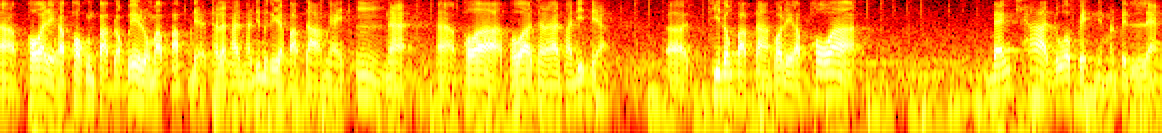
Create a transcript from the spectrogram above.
อ่าเพราะว่าอะไรครับพอคุณปรับดอกเบี้ยลงมาปรับเนี่ยธนาคารพาณิชย์มันก็จะปรับตามไงอืมนะอ่าเพราะว่าเพราะว่าธนาคารพาณิชย์เนี่ยเอ่อ ที่ต้องปรับตามเพราะอะไรครับ เพราะว่าแบงก์ชาติหรือว่าเฟดเนี่ยมันเป็นแหล่ง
